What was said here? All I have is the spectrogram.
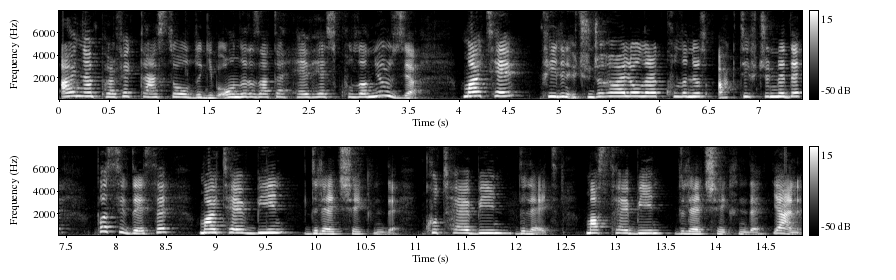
aynen perfect tense'te olduğu gibi onda da zaten have has kullanıyoruz ya. Might have fiilin üçüncü hali olarak kullanıyoruz aktif cümlede. Pasifde ise might have been delayed şeklinde. Could have been delayed. Must have been delayed şeklinde. Yani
